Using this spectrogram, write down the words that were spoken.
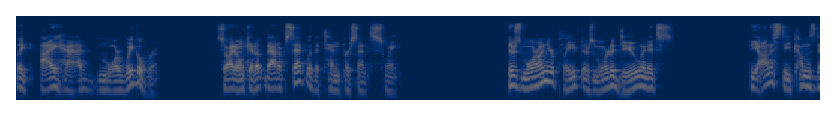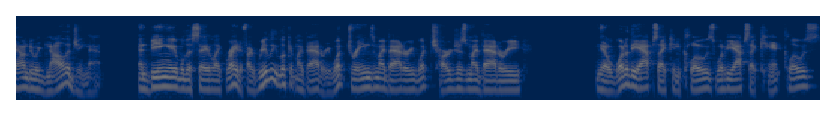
like I had more wiggle room. So I don't get that upset with a 10% swing. There's more on your plate, there's more to do and it's the honesty comes down to acknowledging that and being able to say like right if i really look at my battery what drains my battery what charges my battery you know what are the apps i can close what are the apps i can't close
